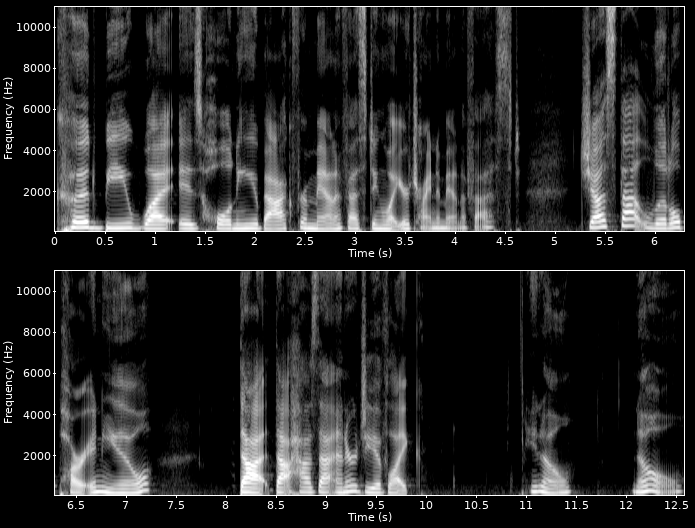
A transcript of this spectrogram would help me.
could be what is holding you back from manifesting what you're trying to manifest. Just that little part in you that that has that energy of like you know, no,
